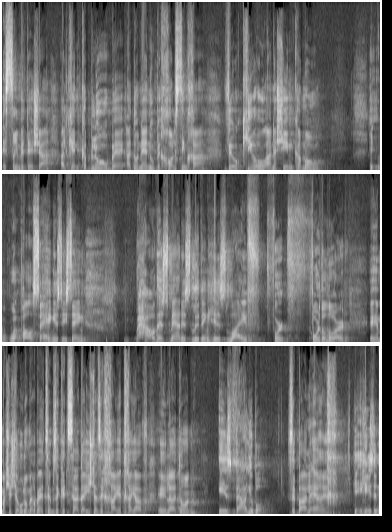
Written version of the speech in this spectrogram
29, על כן קבלו באדוננו בכל שמחה והוקירו אנשים כמוהו. What Paul's saying is he's saying how this man is living his life for for the Lord אה, מה ששאול אומר בעצם זה כיצד האיש הזה חי את חייו אה, לאדון, is valuable. זה בעל ערך. He- He's an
